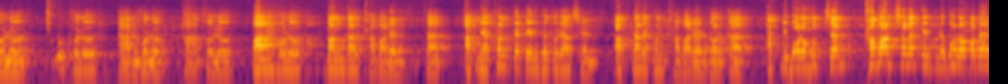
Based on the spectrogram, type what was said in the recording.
হলো, চোখ হলো, কান হলো, হাত হলো, পা হলো, বান্দার খাবারের দরকার। আপনি এখন পেটের ভেতরে আছেন, আপনার এখন খাবারের দরকার। আপনি বড় হচ্ছেন, খাবার ছাড়া কেমনে বড় হবেন?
